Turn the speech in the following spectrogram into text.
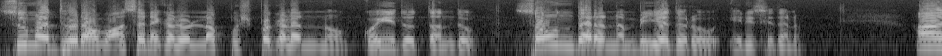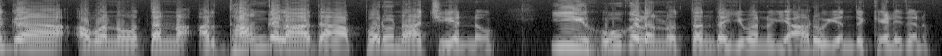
ಸುಮಧುರ ವಾಸನೆಗಳುಳ್ಳ ಪುಷ್ಪಗಳನ್ನು ಕೊಯ್ದು ತಂದು ಸೌಂದರ ನಂಬಿಯೆದುರು ಇರಿಸಿದನು. ಆಗ ಅವನು ತನ್ನ ಅರ್ಧಾಂಗಳಾದ ಪರುನಾಚಿಯನ್ನು ಈ ಹೂಗಳನ್ನು ತಂದ ಇವನು ಯಾರು ಎಂದು ಕೇಳಿದನು.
